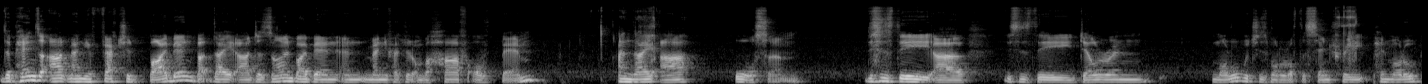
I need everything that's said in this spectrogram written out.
the pens aren't manufactured by Ben but they are designed by Ben and manufactured on behalf of Ben and they are awesome. This is the uh, this is the Delrin model, which is modeled off the Century pen model.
